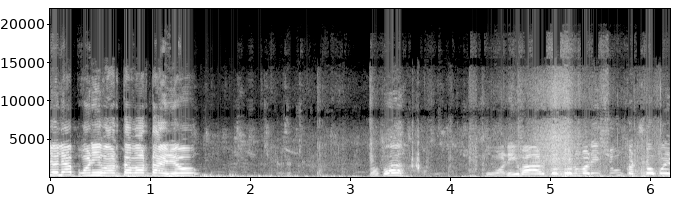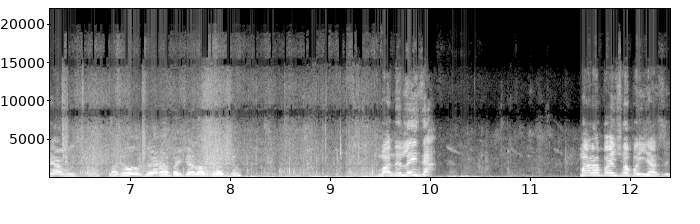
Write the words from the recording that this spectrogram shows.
જો લ્યા પોણી વાર્તા વાર્તા આવ્યો બાપા? પોણી વાર્તો તો મળી શું કટ્ટો પડી આવું છે? લાજો દેણા પૈસા લાવજો હજુ. મને લઈ જા. મારા પાંચસો પૈસા છે.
